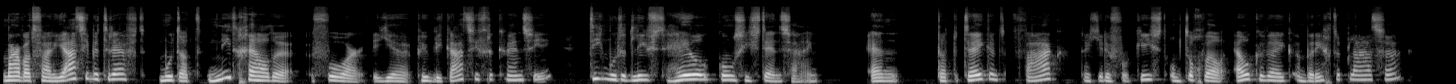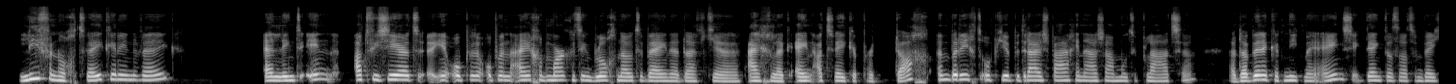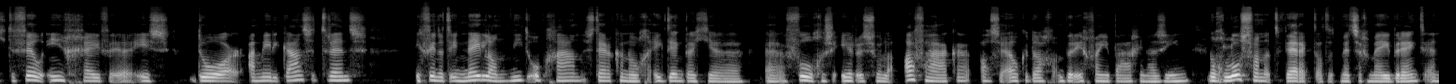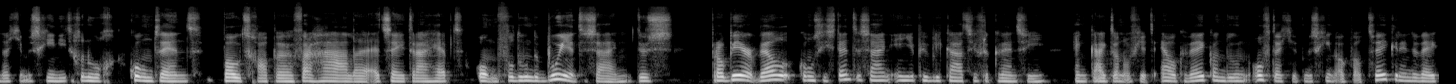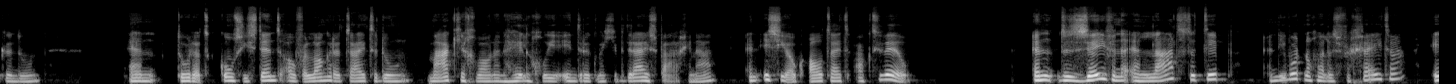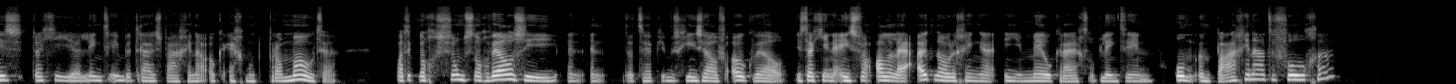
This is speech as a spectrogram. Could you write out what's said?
Maar wat variatie betreft, moet dat niet gelden voor je publicatiefrequentie. Die moet het liefst heel consistent zijn. En dat betekent vaak dat je ervoor kiest om toch wel elke week een bericht te plaatsen. Liever nog twee keer in de week. En LinkedIn adviseert op, op een eigen marketingblog notabene dat je eigenlijk één à twee keer per dag een bericht op je bedrijfspagina zou moeten plaatsen. Nou, daar ben ik het niet mee eens. Ik denk dat dat een beetje te veel ingegeven eh, is door Amerikaanse trends. Ik vind het in Nederland niet opgaan. Sterker nog, ik denk dat je uh, volgers eerder zullen afhaken als ze elke dag een bericht van je pagina zien. Nog los van het werk dat het met zich meebrengt en dat je misschien niet genoeg content, boodschappen, verhalen, etc. hebt om voldoende boeiend te zijn. Dus probeer wel consistent te zijn in je publicatiefrequentie. En kijk dan of je het elke week kan doen, of dat je het misschien ook wel twee keer in de week kunt doen. En door dat consistent over langere tijd te doen, maak je gewoon een hele goede indruk met je bedrijfspagina. En is die ook altijd actueel. En de zevende en laatste tip, en die wordt nog wel eens vergeten, is dat je je LinkedIn bedrijfspagina ook echt moet promoten. Wat ik nog soms nog wel zie, en, en dat heb je misschien zelf ook wel, is dat je ineens van allerlei uitnodigingen in je mail krijgt op LinkedIn om een pagina te volgen.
